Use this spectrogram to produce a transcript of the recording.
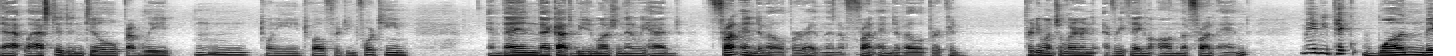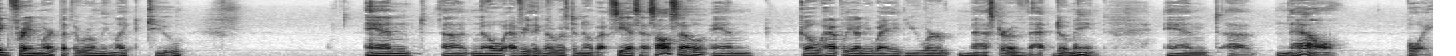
that lasted until probably mm, 2012, 13, 14 and then that got to be too much and then we had front end developer and then a front end developer could pretty much learn everything on the front end. Maybe pick one big framework but there were only like two. And uh, know everything there was to know about css also and go happily on your way and you were master of that domain. And uh, now boy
